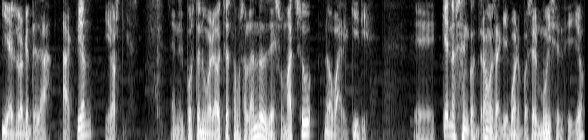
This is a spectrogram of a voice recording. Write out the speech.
y es lo que te da, acción y hostias. En el puesto número 8 estamos hablando de Sumatsu no Valkyrie. Eh, ¿Qué nos encontramos aquí? Bueno, pues es muy sencillo.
